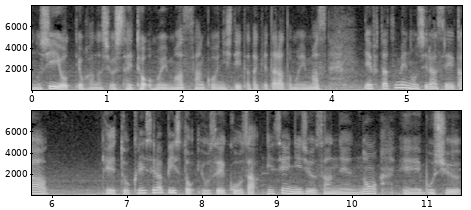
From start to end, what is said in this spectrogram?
楽しいよっていうお話をしたいと思います。参考にしていただけたらと思います。で2つ目のお知らせがえーと、クレイセラピスト養成講座2023年の、えー、募集、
